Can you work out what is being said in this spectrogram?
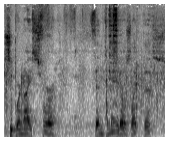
Super nice for thin tomatoes like this.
